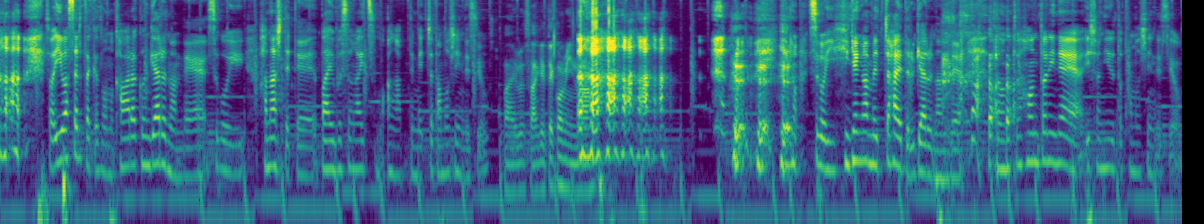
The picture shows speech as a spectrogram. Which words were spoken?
そう言い忘れたけど、河原くんギャルなんで、すごい話してて、バイブスがいつも上がってめっちゃ楽しいんですよ。バイブス上げてこみんな。すごいヒゲがめっちゃ生えてるギャルなんで、本当にね、一緒にいると楽しいんですよ。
